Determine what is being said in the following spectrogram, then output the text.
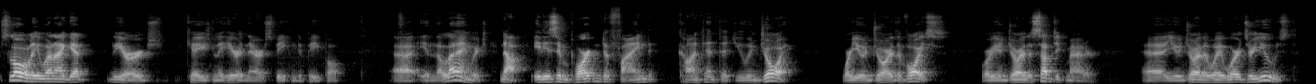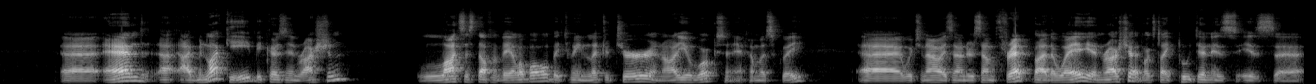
slowly, when I get the urge, occasionally here and there, speaking to people uh, in the language. Now, it is important to find content that you enjoy, where you enjoy the voice, where you enjoy the subject matter, uh, you enjoy the way words are used. Uh, and uh, I've been lucky because in Russian, lots of stuff available between literature and audiobooks and Echo Moskvy uh, which now is under some threat, by the way, in Russia. It looks like Putin is, is uh,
